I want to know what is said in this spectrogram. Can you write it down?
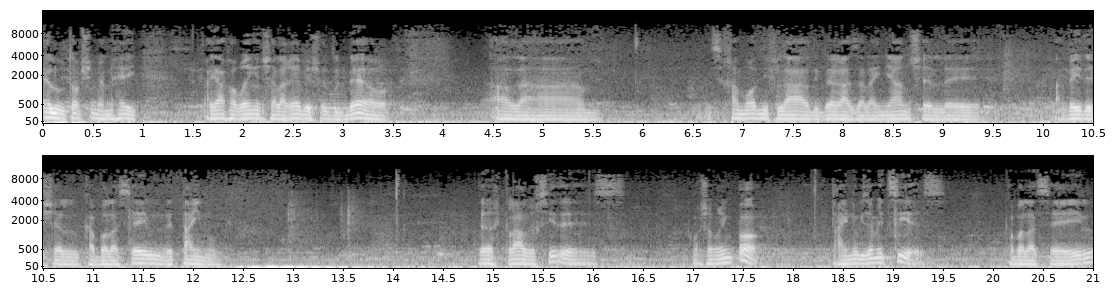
אלול תשמ"ה, היה פארברענגען של הרב שהוא דיבר על ה... שיחה מאוד נפלאה, הוא דיבר אז על העניין של עבודה אה, של קבלת עול ותענוג. דרך כלל בחסידות, כמו שאומרים פה, תענוג זה מציאות, קבלת עול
